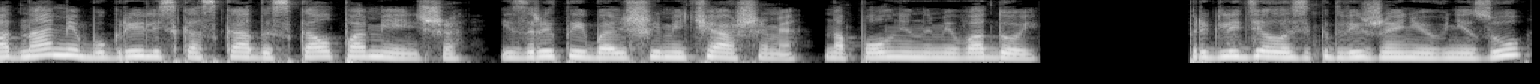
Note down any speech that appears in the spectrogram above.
Под нами бугрились каскады скал поменьше, изрытые большими чашами, наполненными водой. Пригляделась к движению внизу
